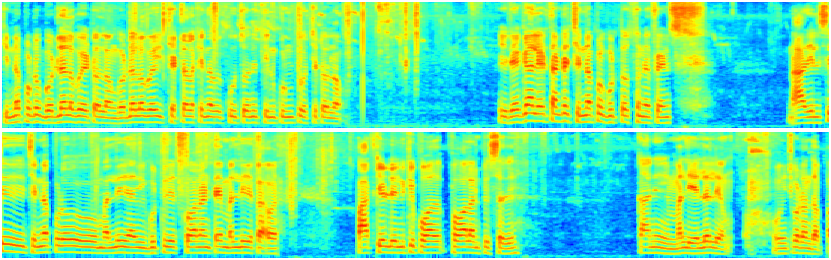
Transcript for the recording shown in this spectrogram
చిన్నప్పుడు గొడ్లలో పోయేటోళ్ళం. గొడ్లలో పోయి చెట్ల కింద పోయి కూర్చొని తినుకుంటూ వచ్చేటోళ్ళం. ఈ రెగ్గాలు ఎడుతుంటే చిన్నప్పుడు గుర్తొస్తున్నాయి ఫ్రెండ్స్. నాకు తెలిసి చిన్నప్పుడు మళ్ళీ అవి గుర్తు తెచ్చుకోవాలంటే మళ్ళీ ఒక పాతికేళ్ళు వెనక్కి పో పోవాలనిపిస్తుంది. కానీ మళ్ళీ వెళ్ళలేము ఊహించుకోవడం తప్ప.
